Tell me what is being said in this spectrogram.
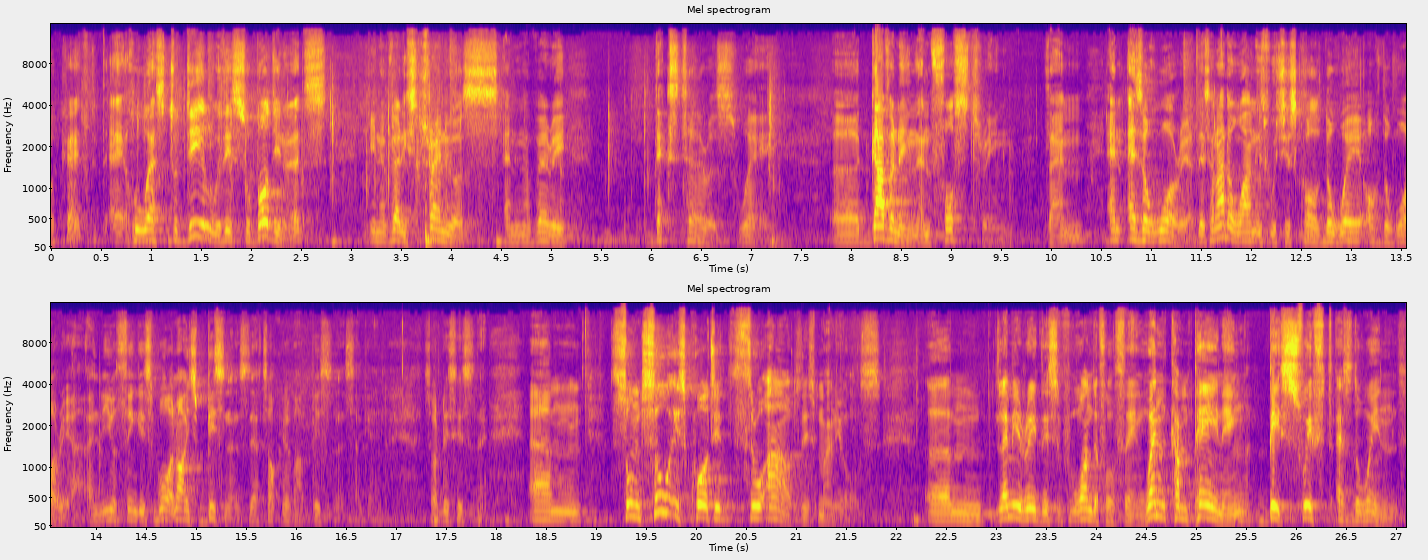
okay, who has to deal with his subordinates in a very strenuous and in a very dexterous way, uh, governing and fostering them, and as a warrior. There's another one is, which is called the way of the warrior, and you think it's war. No, it's business. They're talking about business again. So this is um, Sun Tzu is quoted throughout these manuals. Um, let me read this wonderful thing. When campaigning, be swift as the wind.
